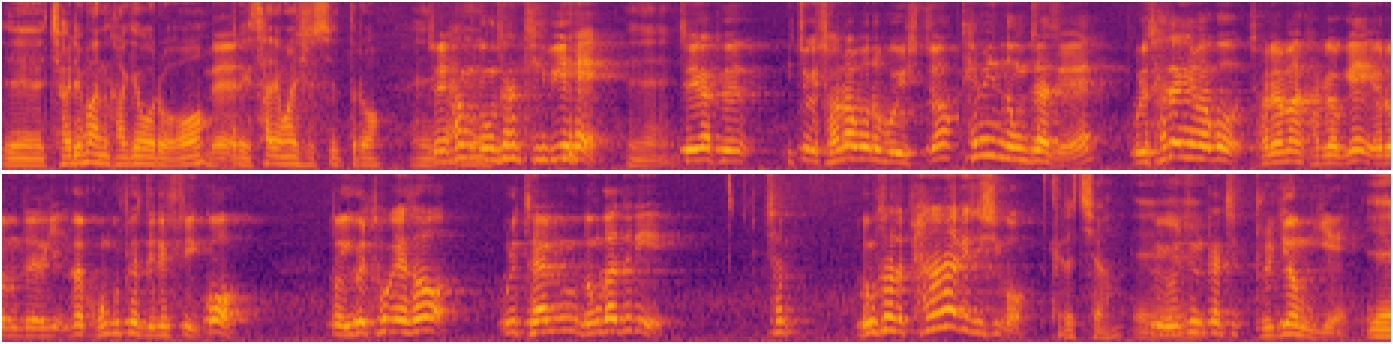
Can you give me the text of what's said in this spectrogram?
예, 저렴한 가격으로 네. 사용하실 수 있도록. 예, 저희 한국농산TV에 예. 저희가 그 이쪽에 전화번호 보이시죠? 태민농자재 우리 사장님하고 저렴한 가격에 여러분들에게 이걸 공급해 드릴 수 있고 또 이걸 통해서 우리 대한민국 농가들이 참 농사도 편안하게 지시고 그렇죠. 예. 요즘같이 불경기에 예.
